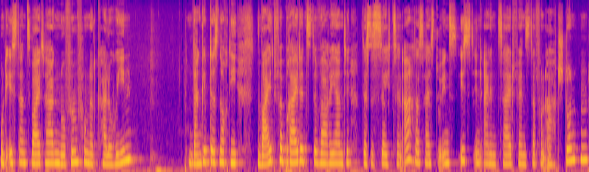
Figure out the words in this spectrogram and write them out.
und isst an zwei Tagen nur 500 Kalorien. Dann gibt es noch die weit verbreitetste Variante, das ist 16,8. Das heißt, du isst in einem Zeitfenster von 8 Stunden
